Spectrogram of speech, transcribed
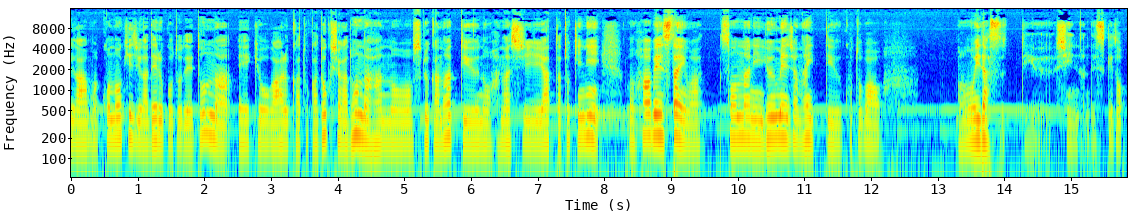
人がまこの記事が出ることでどんな影響があるかとか読者がどんな反応をするかなっていうのを話し合った時にこのハーベイ・スタインはそんなに有名じゃないっていう言葉を思い出すっていうシーンなんですけど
